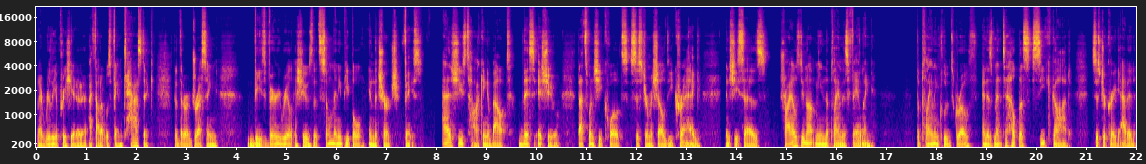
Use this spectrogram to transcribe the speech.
and I really appreciated it. I thought it was fantastic that they're addressing these very real issues that so many people in the church face. as she's talking about this issue, that's when she quotes Sister Michelle D. Craig, and she says, Trials do not mean the plan is failing. The plan includes growth and is meant to help us seek God. Sister Craig added,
